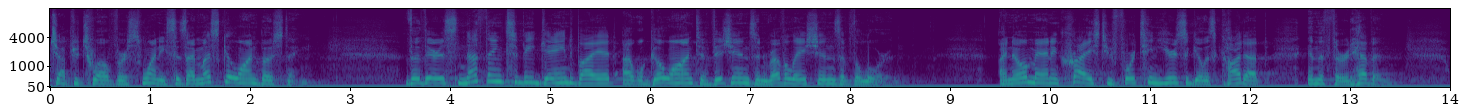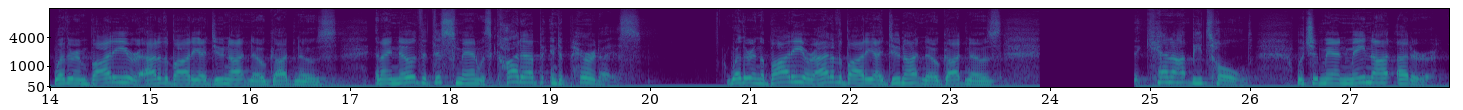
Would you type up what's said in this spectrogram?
chapter 12, verse 1. He says, I must go on boasting. Though there is nothing to be gained by it, I will go on to visions and revelations of the Lord. I know a man in Christ who 14 years ago was caught up in the third heaven. Whether in body or out of the body, I do not know, God knows. And I know that this man was caught up into paradise. Whether in the body or out of the body, I do not know, God knows. It cannot be told, which a man may not utter.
